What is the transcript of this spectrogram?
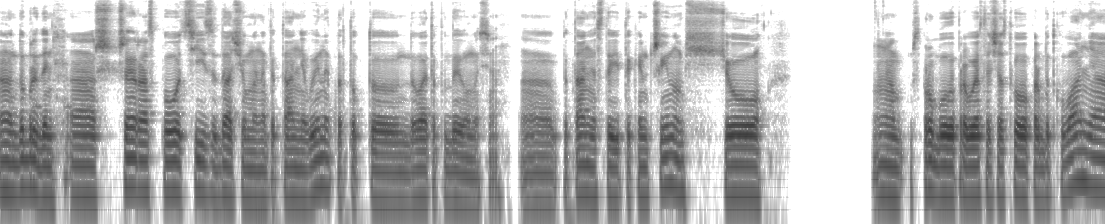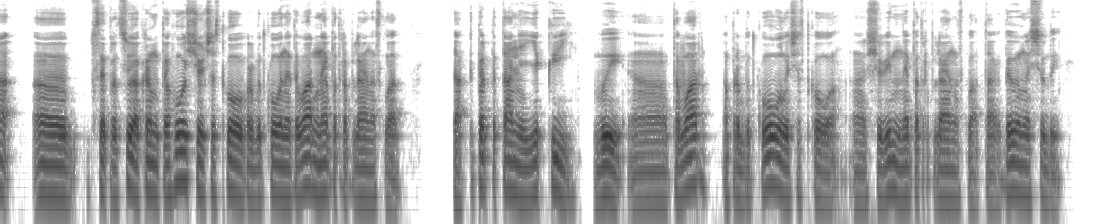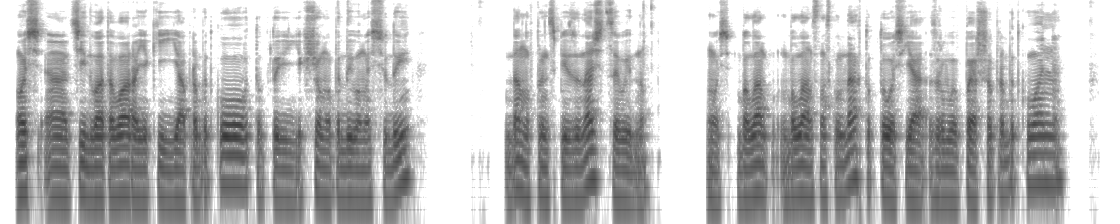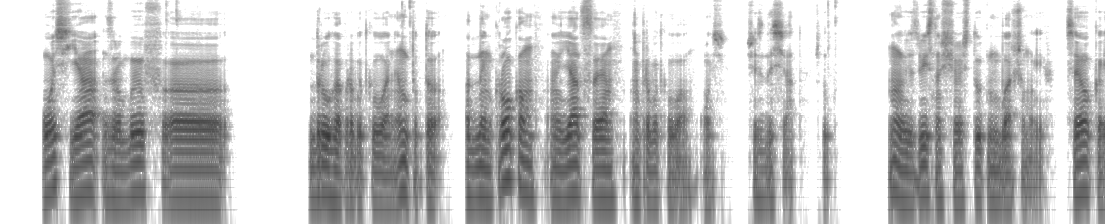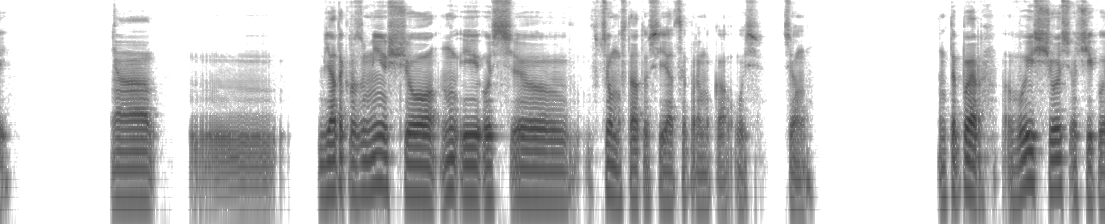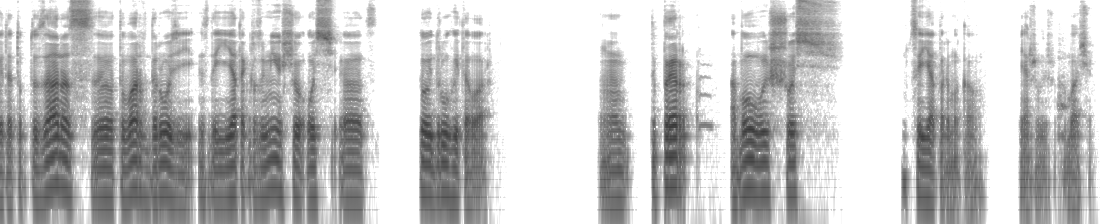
Е, Добрий день. Е, Ще раз по цій задачі у мене питання виникло. Тобто, давайте подивимося. Е, Питання стоїть таким чином, що спробували провести часткове прибуткування. Все працює, окрім того, що частково прибуткований товар не потрапляє на склад. Так, тепер питання, який ви товар оприбутковували частково, що він не потрапляє на склад. Так, дивимось сюди. Ось е, ці два товари, які я прибутковував. Тобто, якщо ми подивимось сюди, да, ну, в принципі, задач це видно. Ось баланс, баланс на складах. Тобто, ось я зробив перше прибуткування. Ось я зробив е, друге прибуткування. Ну, тобто, одним кроком е, я це прибуткував. Ось 60 штук. Ну і звісно, що ось тут ми бачимо їх. Це окей. М, я так розумію, що ну і ось е, в цьому статусі я це перемикав. Ось в цьому. Тепер ви щось очікуєте. Тобто зараз е, товар в дорозі. Здає- Я так розумію, що ось е, той другий товар. Е, Тепер або ви щось. Це я перемикав. Я ж вижу, бачу.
